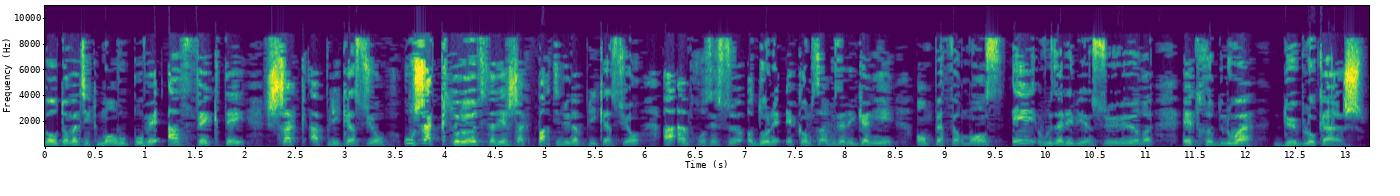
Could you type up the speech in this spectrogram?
ben, automatiquement vous pouvez affecter chaque application ou chaque thread, c'est-à-dire chaque partie d'une application à un processeur donné. Et comme ça, vous allez gagner en performance et vous allez bien sûr être loin du blocage.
